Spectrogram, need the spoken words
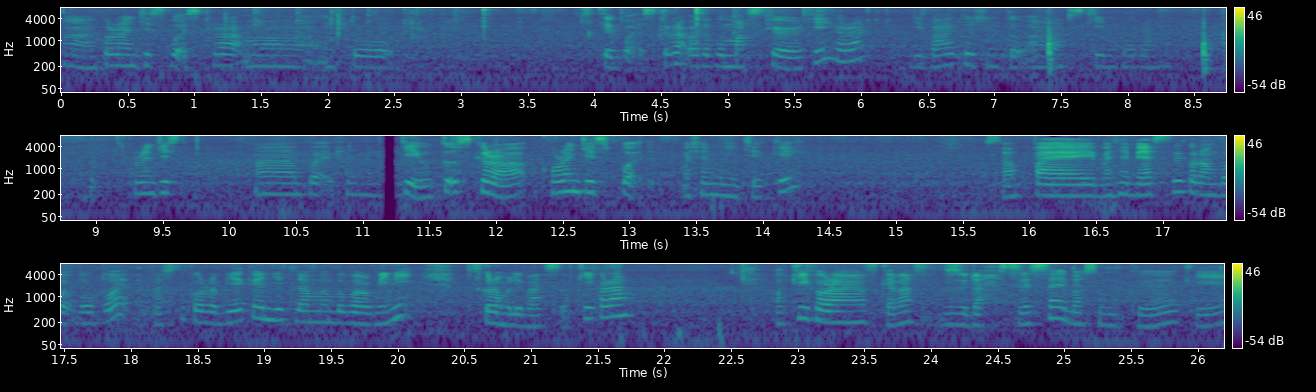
Ha, korang just buat scrub untuk kita buat scrub ataupun masker okay korang? Dia bagus untuk uh, skin korang. Korang just uh, buat macam ni. Okay untuk scrub korang just buat macam ni je okay Sampai macam biasa korang buat-buat Lepas tu korang biarkan dia selama beberapa minit Lepas tu korang boleh basuh. Okay korang? Okay korang sekarang sudah selesai basuh muka Okay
